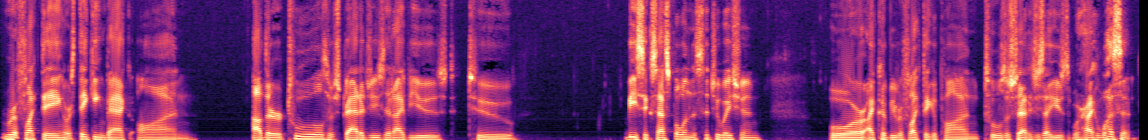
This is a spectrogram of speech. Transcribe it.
reflecting or thinking back on other tools or strategies that I've used to be successful in this situation. Or I could be reflecting upon tools or strategies I used where I wasn't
